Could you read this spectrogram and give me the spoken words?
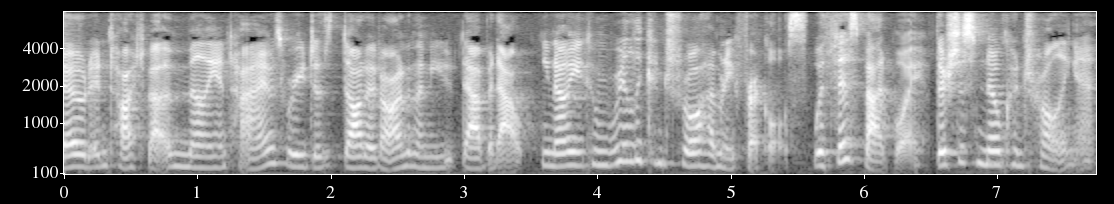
showed and talked about a million times where you just dot it on and then you dab it out. You know, you can really control how many freckles. With this bad boy, there's just no controlling it.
